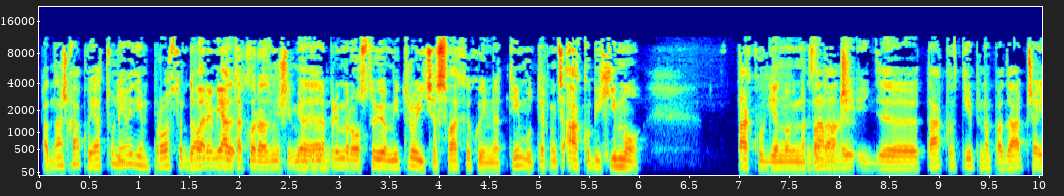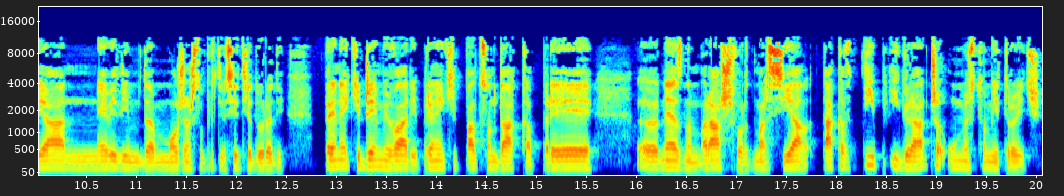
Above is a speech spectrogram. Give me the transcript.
Pa znaš kako, ja tu ne vidim prostor da... Barem ja da, tako razmišljam. Ja bih, na primjer, ostavio Mitrovića svakako i na tim utakmica, ako bih imao takvog jednog Znam, napadača. ali e, takav tip napadača ja ne vidim da može nešto protiv City da uradi. Pre neki Jamie Vardy, pre neki Patson Daka, pre, e, ne znam, Rashford, Martial, takav tip igrača umesto Mitrovića.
